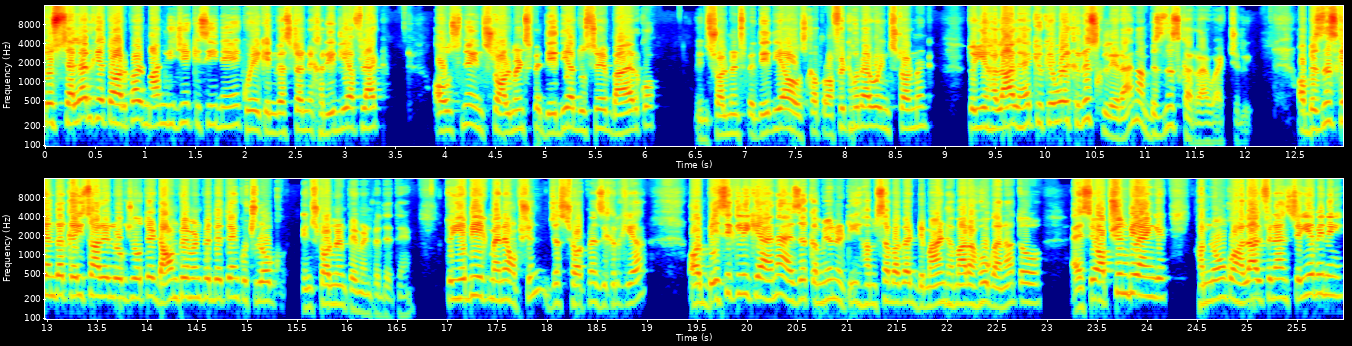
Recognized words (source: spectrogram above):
तो सेलर के तौर पर मान लीजिए किसी ने, कोई एक इन्वेस्टर ने खरीद लिया फ्लैट और उसने इंस्टॉलमेंट्स पे दे दिया दूसरे बायर को, इंस्टॉलमेंट्स पे दे दिया और उसका प्रॉफिट हो रहा है वो इंस्टॉलमेंट। तो ये हलाल है क्योंकि वो एक रिस्क ले रहा है ना, बिज़नेस कर रहा है वो एक्चुअली। और बिज़नेस के अंदर कई सारे लोग जो होते हैं डाउन पेमेंट पे देते हैं, कुछ लोग इंस्टॉलमेंट पेमेंट पे देते हैं। तो ये भी एक मैंने ऑप्शन जस्ट शॉर्ट में ज़िक्र किया। और बेसिकली क्या है ना एज अ कम्युनिटी हम सब अगर डिमांड हमारा होगा ना तो ऐसे ऑप्शन भी आएँगे। हम लोगों को हलाल फाइनेंस चाहिए भी नहीं।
